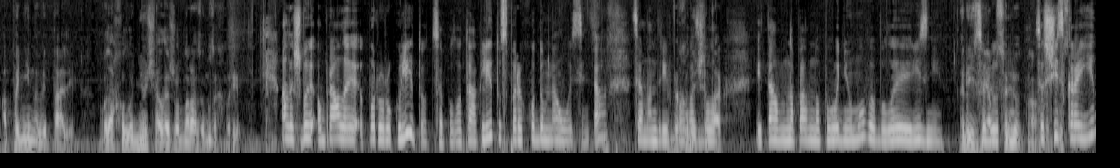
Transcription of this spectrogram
А Паніно в Італії. Вода холоднюча, але жодного разу не захворів. Але ж ви обрали пору року літо. Це було так, літо з переходом на осінь. Так? Ця мандрівка у вас була. так. І там, напевно, погодні умови були різні. Різні, абсолютно. Це шість країн.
